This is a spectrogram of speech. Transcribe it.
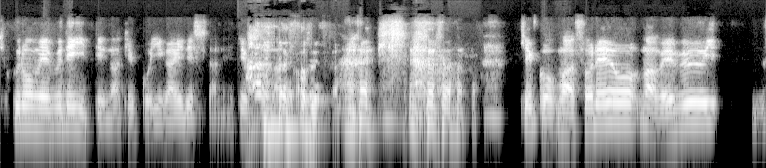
極論ウェブでいいっていうのは結構意外でしたね。結構なんかそうですか。結構、まあ、それを、まあ、ウェブ好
